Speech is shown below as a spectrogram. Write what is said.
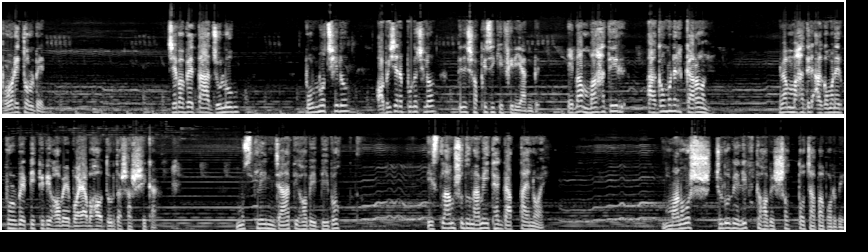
ভরে তুলবেন। যেভাবে তা জুলুম পূর্ণ ছিল, অবিচার পূর্ণ ছিল, তিনি সবকিছুকে ফিরিয়ে আনবেন ইমাম মাহাদির আগমনের কারণ, ইমাম মাহাদির আগমনের পূর্বে পৃথিবী হবে ভয়াবহ দুর্দশার শিকার। মুসলিম জাতি হবে বিভক্ত। ইসলাম শুধু নামেই থাকবে আত্মায় নয়। মানুষ জুলুমে লিপ্ত হবে, সত্য চাপা পড়বে।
